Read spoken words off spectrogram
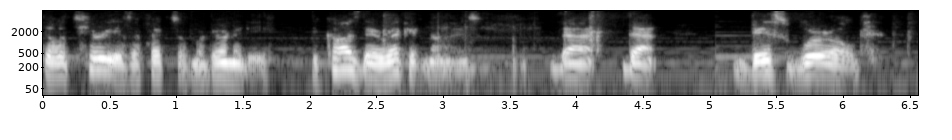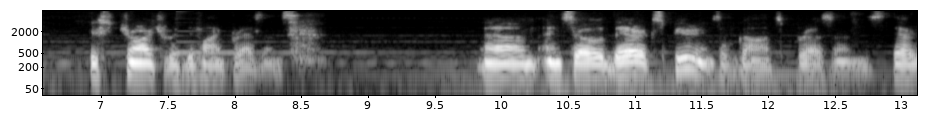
deleterious effects of modernity because they recognize that that this world is charged with divine presence. Um, and so their experience of God's presence, their,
